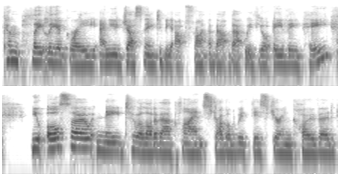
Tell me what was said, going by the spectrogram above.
completely agree. And you just need to be upfront about that with your EVP. You also need to, a lot of our clients struggled with this during COVID.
